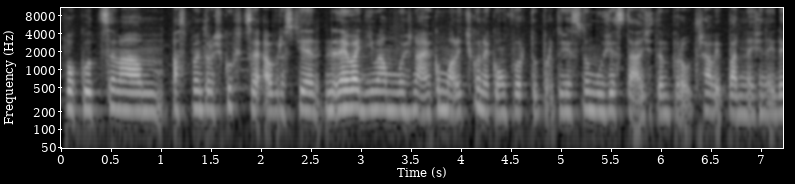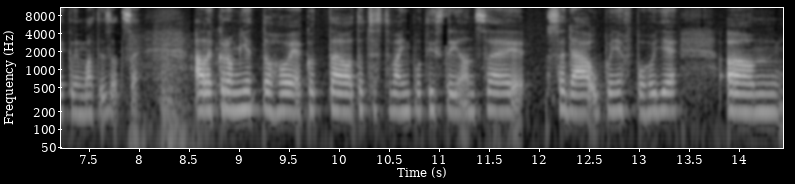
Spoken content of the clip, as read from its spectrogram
pokud se vám aspoň trošku chce a prostě nevadí vám možná jako maličko nekomfortu, protože se to může stát, že ten proud třeba vypadne, že nejde klimatizace. Ale kromě toho, jako ta, to cestování po té Sri se dá úplně v pohodě. Um,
